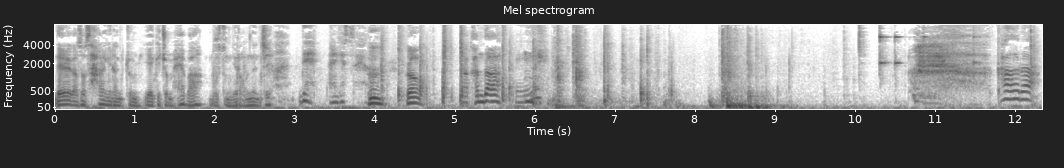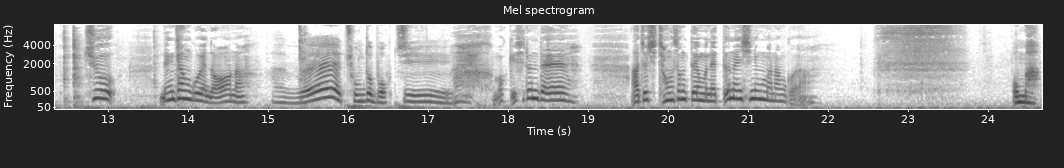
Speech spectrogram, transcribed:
내일 가서 사랑이랑 좀 얘기 좀 해봐 무슨 일 없는지 네, 알겠어요. 응 그럼 나 간다 네. 가을아, 주 냉장고에 넣어놔. 아, 왜? 좀 더 먹지. 아, 먹기 싫은데 아저씨 정성 때문에 뜨는 신용만 한 거야. 엄마,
